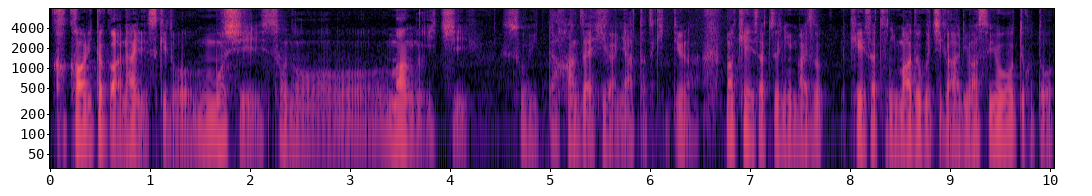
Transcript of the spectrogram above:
関わりたくはないですけどもしその万が一そういった犯罪被害に遭った時っていうのは、まあ、警察にまず警察に窓口がありますよってことを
